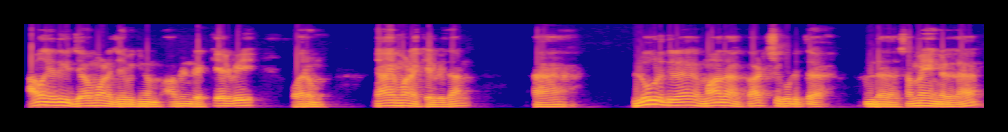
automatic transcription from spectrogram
அவங்க எதுக்கு ஜெபமாலை ஜெபிக்கணும் அப்படின்ற கேள்வி வரும். நியாயமான கேள்விதான். லூர்தில் மாதா காட்சி கொடுத்த அந்த சமயங்களில்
